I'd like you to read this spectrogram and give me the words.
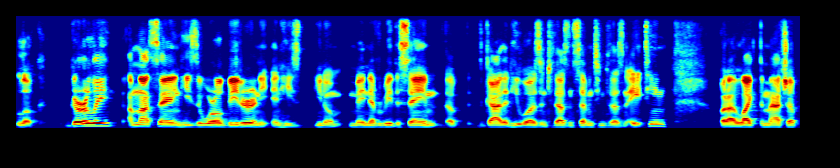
look, Gurley, I'm not saying he's a world beater and he, and he's, you know, may never be the same uh, guy that he was in 2017, 2018, but I like the matchup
